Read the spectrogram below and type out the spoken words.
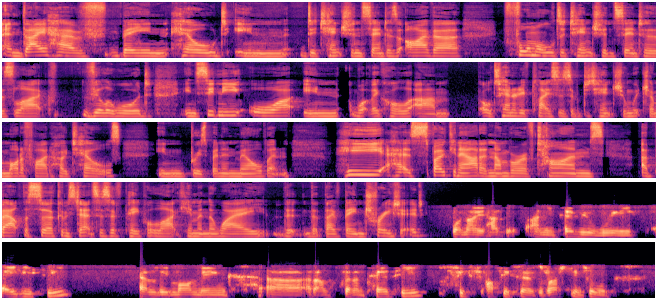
And they have been held in detention centres, either formal detention centres like Villawood in Sydney or in what they call um, alternative places of detention, which are modified hotels in Brisbane and Melbourne. He has spoken out a number of times about the circumstances of people like him and the way that, that they've been treated. When I had an interview with ABC early morning uh, around 7.30, six officers rushed into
